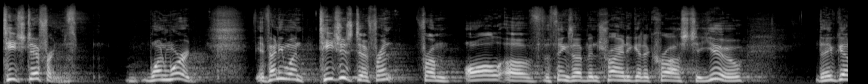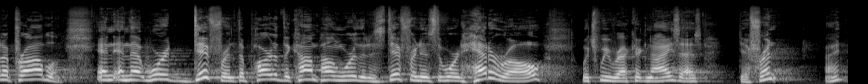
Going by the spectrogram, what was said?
Teach different, one word. If anyone teaches different from all of the things I've been trying to get across to you, They've got a problem. And, and that word different, the part of the compound word that is different, is the word hetero, which we recognize as different, right?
